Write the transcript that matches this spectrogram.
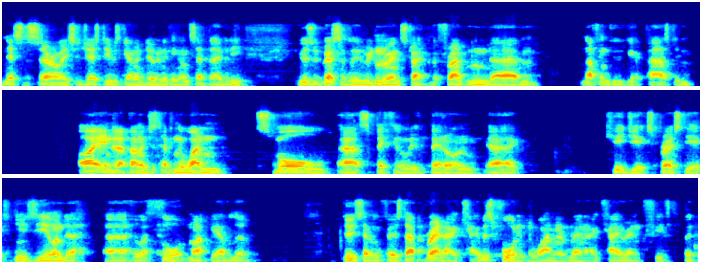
necessarily suggest he was going to do anything on Saturday, but he, he was aggressively ridden, went straight to the front, and um, nothing could get past him. I ended up only just having the one small uh, speculative bet on uh, Kiji Express, the ex New Zealander, uh, who I thought might be able to do something first up. Ran okay, it was 40 to 1 and ran okay, ran fifth, but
